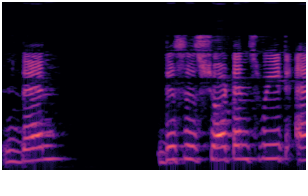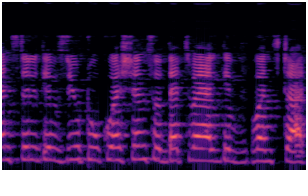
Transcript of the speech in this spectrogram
Then this is short and sweet and still gives you two questions so that's why i'll give one star.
